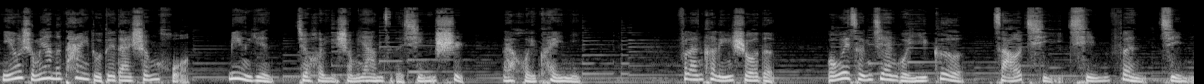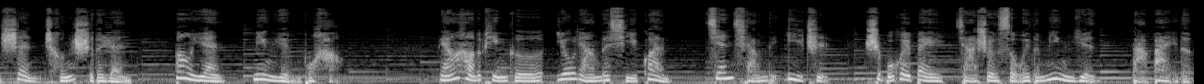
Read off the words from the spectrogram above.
你用什么样的态度对待生活，命运就会以什么样子的形式来回馈你。富兰克林说的：“我未曾见过一个早起、勤奋、谨慎、诚实的人抱怨命运不好。”良好的品格、优良的习惯、坚强的意志，是不会被假设所谓的命运打败的。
